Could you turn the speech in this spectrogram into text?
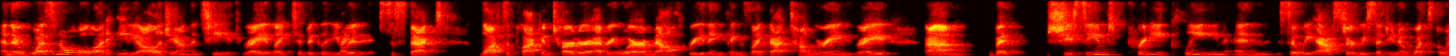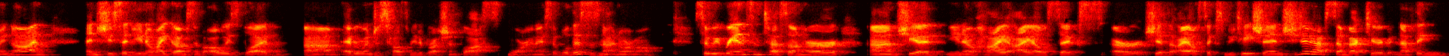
and there wasn't a whole lot of etiology on the teeth right like typically you right. would suspect lots of plaque and tartar everywhere, mouth breathing, things like that, tongue ring, right? Um, but she seemed pretty clean. And so we asked her, we said, you know, what's going on? And she said, you know, my gums have always bled. Um, everyone just tells me to brush and floss more. And I said, well, this is not normal. So we ran some tests on her. Um, she had, you know, high IL six, or she had the IL six mutation. She did have some bacteria, but nothing,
